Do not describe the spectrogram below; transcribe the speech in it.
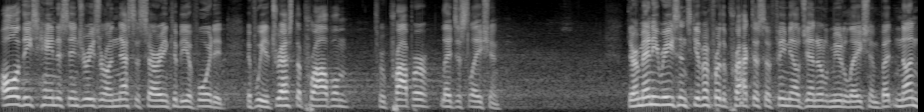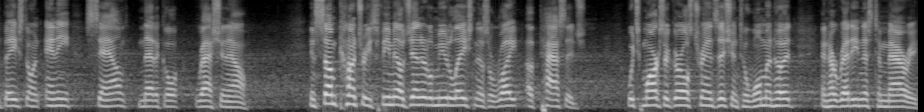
All of these heinous injuries are unnecessary and can be avoided if we address the problem through proper legislation. There are many reasons given for the practice of female genital mutilation, but none based on any sound medical rationale. In some countries, female genital mutilation is a rite of passage, which marks a girl's transition to womanhood and her readiness to marry.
